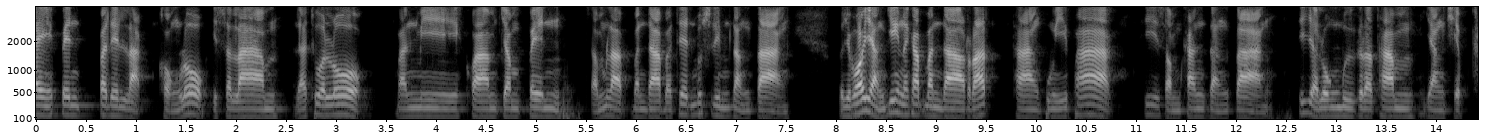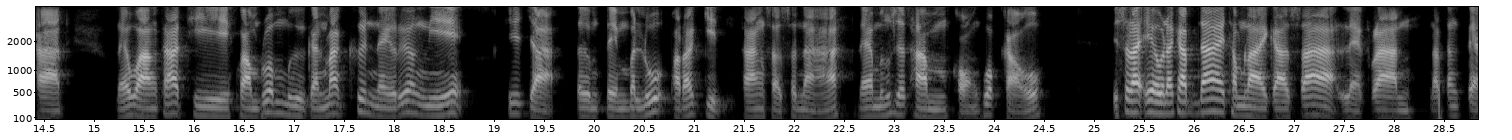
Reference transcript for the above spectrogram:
น์เป็นประเด็นหลักของโลกอิสลาม และทั่วโลก มันมีความจำเป็นสำหรับบรรดาประเทศมุสลิมต่างๆ โดยเฉพาะอย่างยิ่งนะครับบรรดารัฐทางภูมิภาค ที่สำคัญต่างๆ ที่จะลงมือกระทำอย่างเฉียบขาด และวางท่าทีความร่วมมือกันมากขึ้นในเรื่องนี้ ที่จะเติมเต็มบรรลุภารกิจทางศาสนา และมนุษยธรรมของพวกเขา อิสราเอลนะครับได้ทำลายกาซาแหลกรานนับตั้งแต่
